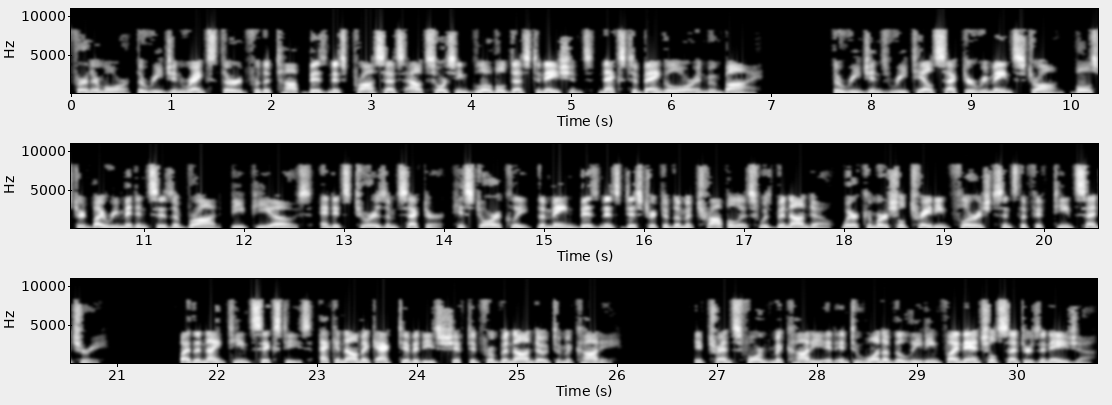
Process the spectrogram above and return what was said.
Furthermore, the region ranks third for the top business process outsourcing global destinations, next to Bangalore and Mumbai. The region's retail sector remains strong, bolstered by remittances abroad, BPOs, and its tourism sector. Historically, the main business district of the metropolis was Binondo, where commercial trading flourished since the 15th century. By the 1960s, economic activities shifted from Binondo to Makati. It transformed Makati it into one of the leading financial centers in Asia.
